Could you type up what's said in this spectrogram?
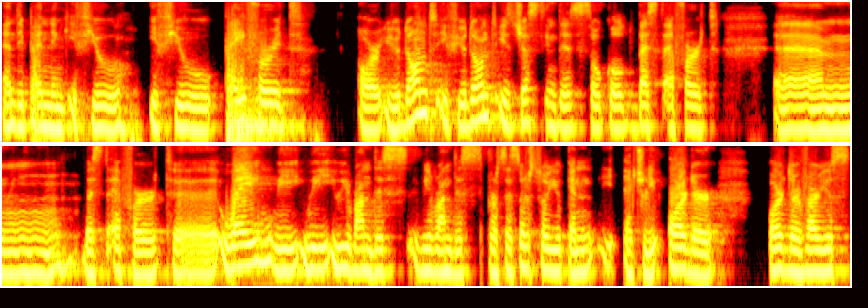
and depending if you if you pay for it or you don't. If you don't, it's just in this so-called best effort um, best effort uh, way. We, we we run this we run this processor so you can actually order order various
